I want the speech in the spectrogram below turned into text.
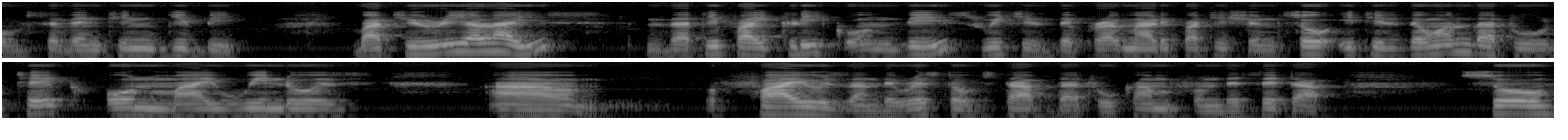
of 17 GB but you realize that if I click on this which is the primary partition so it is the one that will take on my Windows um, files and the rest of stuff that will come from the setup. So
